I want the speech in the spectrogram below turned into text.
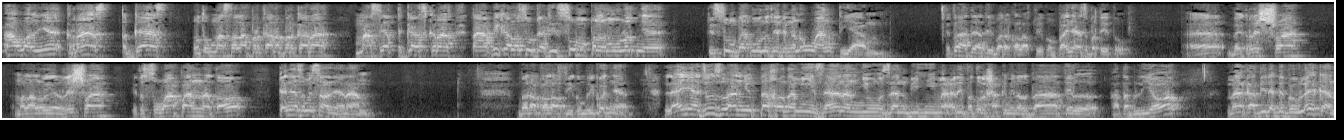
awalnya keras, tegas untuk masalah perkara-perkara maksiat tegas keras, tapi kalau sudah disumpel mulutnya, disumbat mulutnya dengan uang, diam. Itu hati-hati barakallahu fikum. Banyak seperti itu. Eh, baik riswah, melalui riswah, itu suapan atau dan yang semisalnya. Naam. Barakallahu fikum berikutnya. La yajuzu an yutakhadha mizanan yuzan bihi ma'rifatul haqq minal batil. Kata beliau, maka tidak diperbolehkan,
